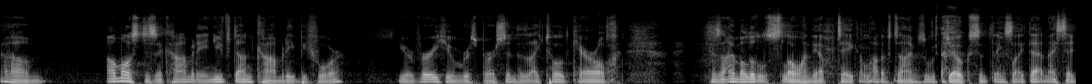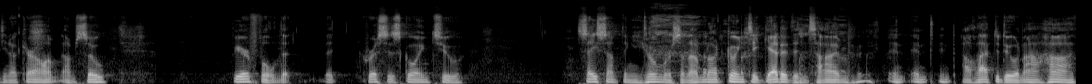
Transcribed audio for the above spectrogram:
um, almost as a comedy. And you've done comedy before. You're a very humorous person, as I told Carol. Because I'm a little slow on the uptake a lot of times with jokes and things like that. And I said, you know, Carol, I'm, I'm so fearful that that Chris is going to say something humorous and I'm not going to get it in time and, and, and, I'll have to do an aha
